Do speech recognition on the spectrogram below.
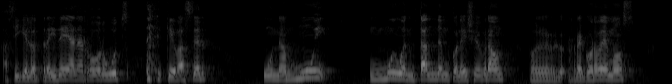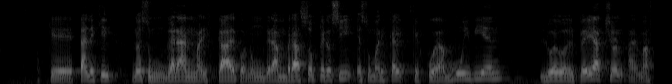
así que lo tradean a Robert Woods, que va a ser una muy, muy buen tándem con AJ Brown, porque recordemos que Tannehill no es un gran mariscal con un gran brazo, pero sí es un mariscal que juega muy bien luego del play action, además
